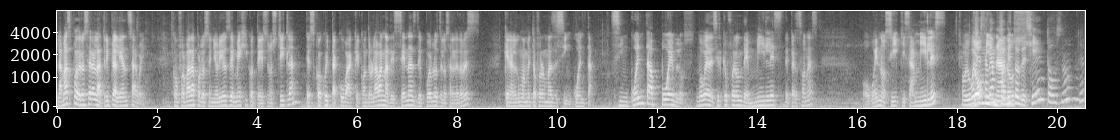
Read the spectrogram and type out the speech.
La más poderosa era la Triple Alianza, güey, conformada por los señoríos de México, Tenochtitlan, Texcoco y Tacuba, que controlaban a decenas de pueblos de los alrededores, que en algún momento fueron más de 50. 50 pueblos. No voy a decir que fueron de miles de personas, o bueno, sí, quizá miles, O igual Dominados. de cientos, ¿no? Ya,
